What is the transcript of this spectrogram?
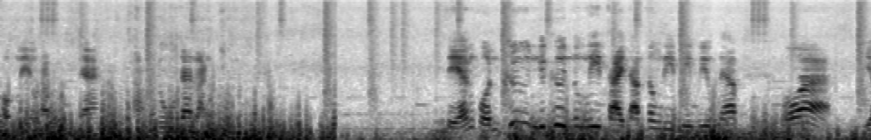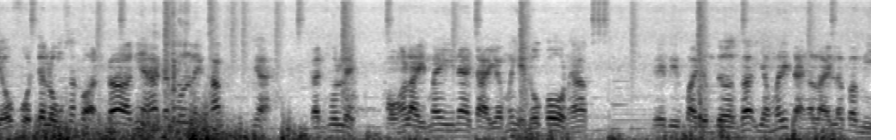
ของเหลวครับนะมาดูด้านหลัง เสียงฝนคลื่นก็คลื่นต้องรีบถ่ายทำต้องรีบรีวิวนะครับ เพราะว่าเดี๋ยวฝนจะลงซะก่อนก็เนี่ยฮะกันชนเหล็กครับเนี่ยกันชนเหล็กของอะไรไม่แน่ใจยังไม่เห็นโลโก้นะครับเดไฟเดิมๆก็ยังไม่ได้แต่งอะไร แล้วก็มี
